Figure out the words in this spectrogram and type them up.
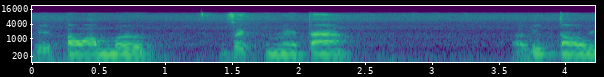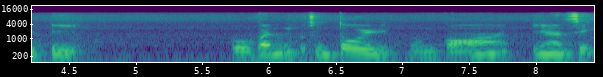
về Paul Hammer, Jack Meta và Victor VP cố vấn của chúng tôi gồm có Inansik,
